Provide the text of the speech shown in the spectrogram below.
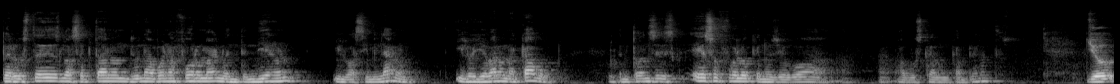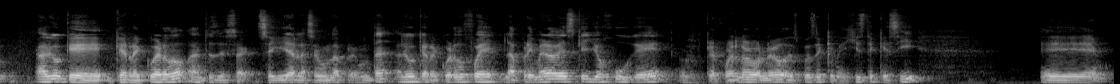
pero ustedes lo aceptaron de una buena forma, lo entendieron y lo asimilaron y lo llevaron a cabo. Entonces, eso fue lo que nos llevó a, buscar un campeonato. Yo, algo que, recuerdo, antes de seguir a la segunda pregunta, algo que recuerdo fue la primera vez que yo jugué, que fue luego, luego, después de que me dijiste que sí, eh,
